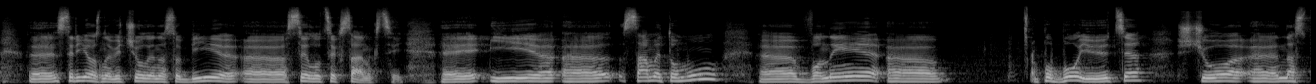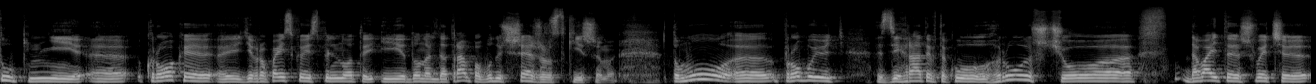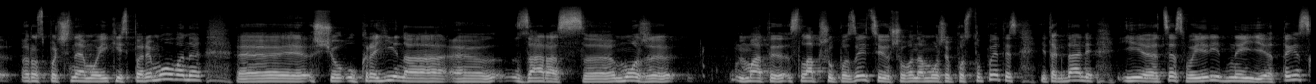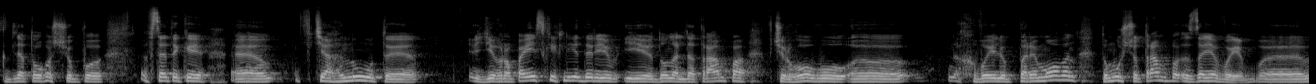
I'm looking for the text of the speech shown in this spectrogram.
серйозно відчули на собі е, силу цих санкцій. Е, І е, саме тому вони. Е, Побоюються, що е, наступні е, кроки е, європейської спільноти і Дональда Трампа будуть ще жорсткішими. Тому е, пробують зіграти в таку гру, що давайте швидше розпочнемо якісь перемовини, е, що Україна е, зараз е, може мати слабшу позицію, що вона може поступитись і так далі. І е, це своєрідний тиск для того, щоб е, все-таки е, втягнути. Європейських лідерів і Дональда Трампа в чергову е, хвилю перемовин, тому що Трамп заявив. Е,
